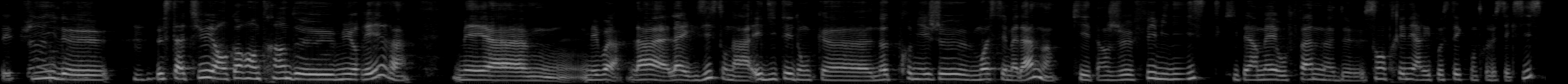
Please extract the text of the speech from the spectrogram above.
et puis, le, le, statut est encore en train de mûrir. Mais, mais voilà, là, là existe. On a édité donc notre premier jeu, Moi c'est Madame, qui est un jeu féministe qui permet aux femmes de s'entraîner à riposter contre le sexisme.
